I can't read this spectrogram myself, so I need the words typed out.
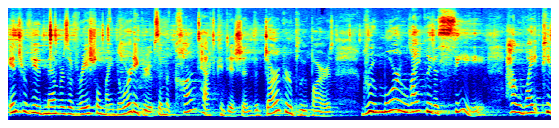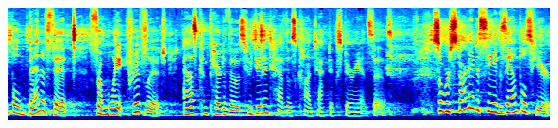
interviewed members of racial minority groups in the contact condition, the darker blue bars, grew more likely to see how white people benefit from white privilege as compared to those who didn't have those contact experiences. So we're starting to see examples here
